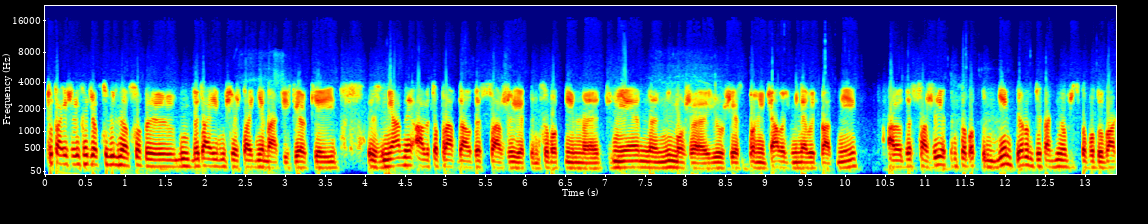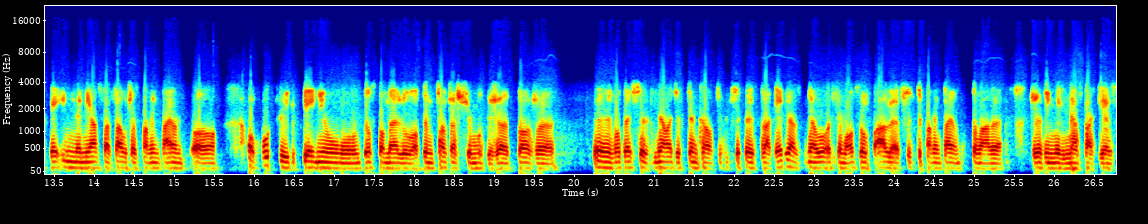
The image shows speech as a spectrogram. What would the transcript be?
Tutaj, jeżeli chodzi o cywilne osoby, wydaje mi się, że tutaj nie ma jakiejś wielkiej zmiany, ale to prawda, Odessa żyje tym sobotnim dniem, mimo że już jest poniedziałek, minęły dwa dni, ale Odessa żyje tym sobotnim dniem, biorąc jednak mimo wszystko pod uwagę inne miasta, cały czas pamiętając o, o Buczy i Lpieniu, Gostomelu, o tym cały czas się mówi, że to, że w Odessie zginęła dziewczynka. Oczywiście to jest tragedia, zginęło 8 osób, ale wszyscy pamiętają doskonale, że w innych miastach jest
